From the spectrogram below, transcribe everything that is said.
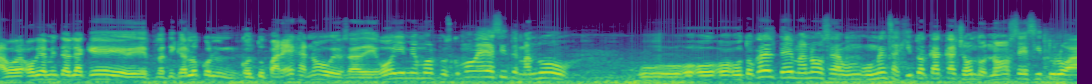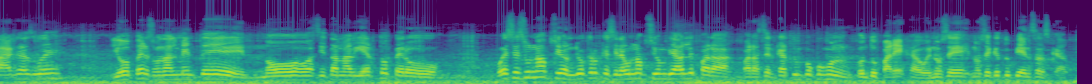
Ahora, obviamente habría que eh, platicarlo con, con tu pareja, ¿no? O sea, de, oye, mi amor, pues ¿cómo ves si te mando o tocar el tema, ¿no? O sea, un, un mensajito acá cachondo. No sé si tú lo hagas, güey. Yo personalmente no así tan abierto, pero pues es una opción. Yo creo que sería una opción viable para, para acercarte un poco con, con tu pareja, güey. No sé, no sé qué tú piensas, cabrón.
